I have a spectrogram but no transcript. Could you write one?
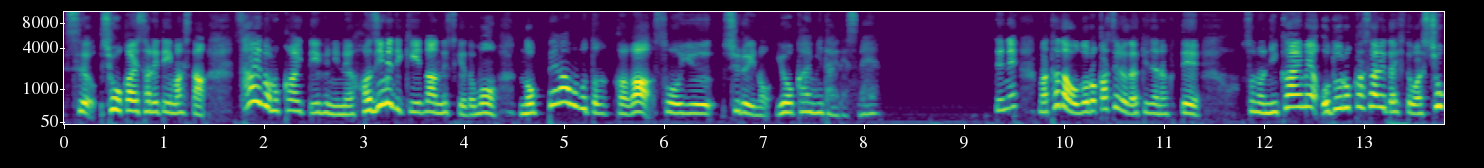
紹介されていました。サイドの回っていう風にね、初めて聞いたんですけども、のっぺらぼうとかがそういう種類の妖怪みたいですね。でね、まあ、ただ驚かせるだけじゃなくてその2回目驚かされた人はショッ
